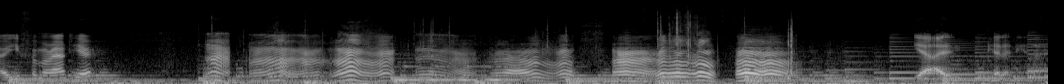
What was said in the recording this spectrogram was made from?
Are you from around here? Yeah, I didn't get any of that.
